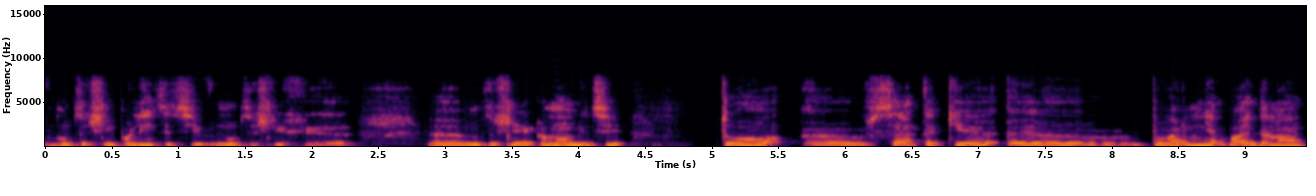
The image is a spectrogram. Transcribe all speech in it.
внутрішній політиці, внутрішніх е, е, внутрішній економіці, то все-таки повернення Байдена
